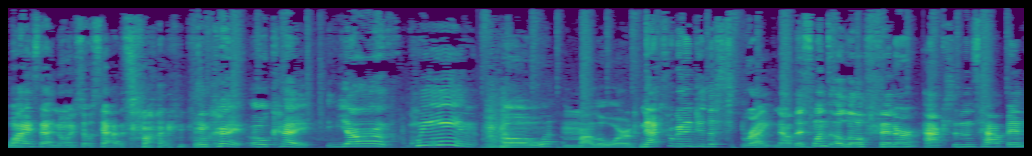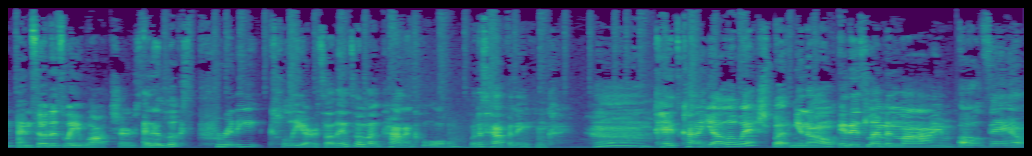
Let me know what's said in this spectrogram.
Why is that noise so satisfying? okay, okay. Yeah, queen. Oh my lord. Next, we're gonna do the Sprite. Now, this one's a little thinner. Accidents happen, and so does Weight Watchers. And it looks pretty clear, so I think it's gonna look kind of cool. What is happening? Okay. okay, it's kind of yellowish, but you know, it is lemon lime. Oh, damn.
